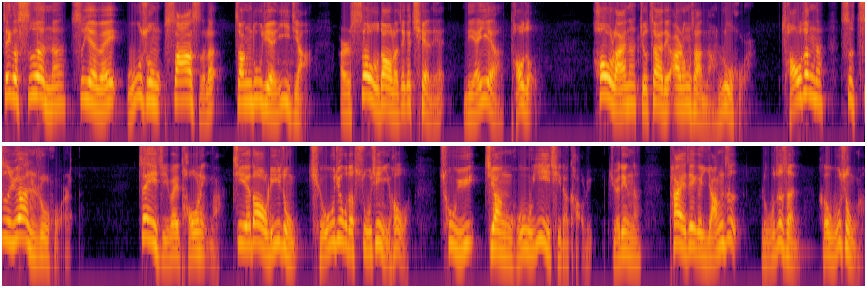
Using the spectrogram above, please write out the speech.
这个施恩呢，是因为武松杀死了张都监一家，而受到了这个牵连，连夜啊逃走。后来呢，就在这二龙山呐入伙，曹正呢是自愿入伙了。这几位头领啊，接到李忠求救的书信以后啊，出于江湖义气的考虑，决定呢派这个杨志、鲁智深和武松啊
